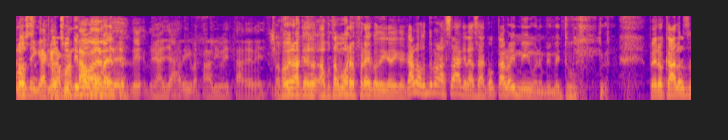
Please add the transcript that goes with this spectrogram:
los, Mandinga, que los lo últimos momentos. De, de- de allá arriba hasta la libertad derecha. Me fue que apostamos refresco, dije, dije, Carlos, que tú no la saques, la sacó Carlos ahí mismo en el primer turno. Pero Carlos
